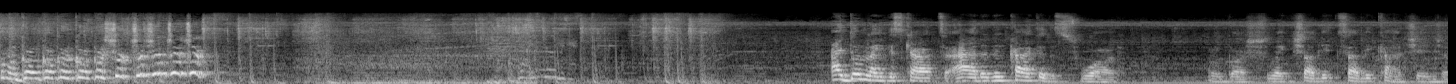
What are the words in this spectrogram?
Come on, go, go, go, go, go, shoot, shoot, shoot, shoot, shoot! I don't like this character. I had the character the sword. Oh gosh, like sadly, sadly can't change her.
